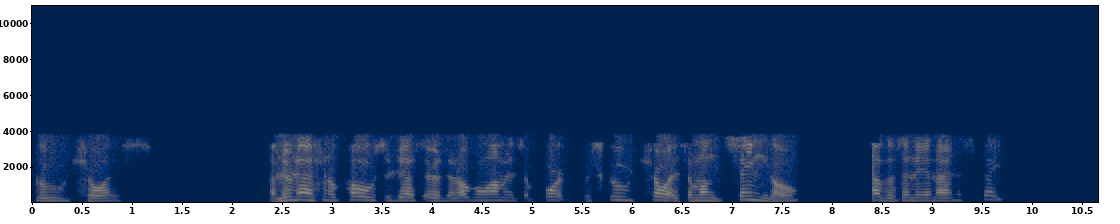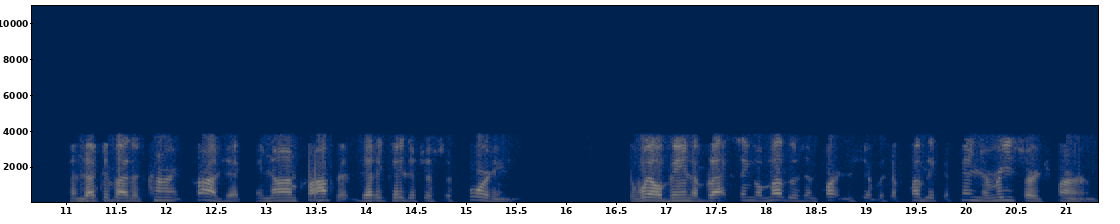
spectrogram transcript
school choice? A new national poll suggests there is an overwhelming support for school choice among single mothers in the United States. Conducted by the Current Project, a nonprofit dedicated to supporting the well-being of black single mothers in partnership with the public opinion research firm,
